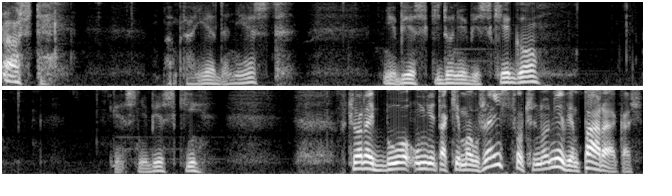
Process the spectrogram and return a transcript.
Aż ty. Dobra, jeden jest. Niebieski do niebieskiego. Jest niebieski. Wczoraj było u mnie takie małżeństwo, czy no nie wiem, para jakaś.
